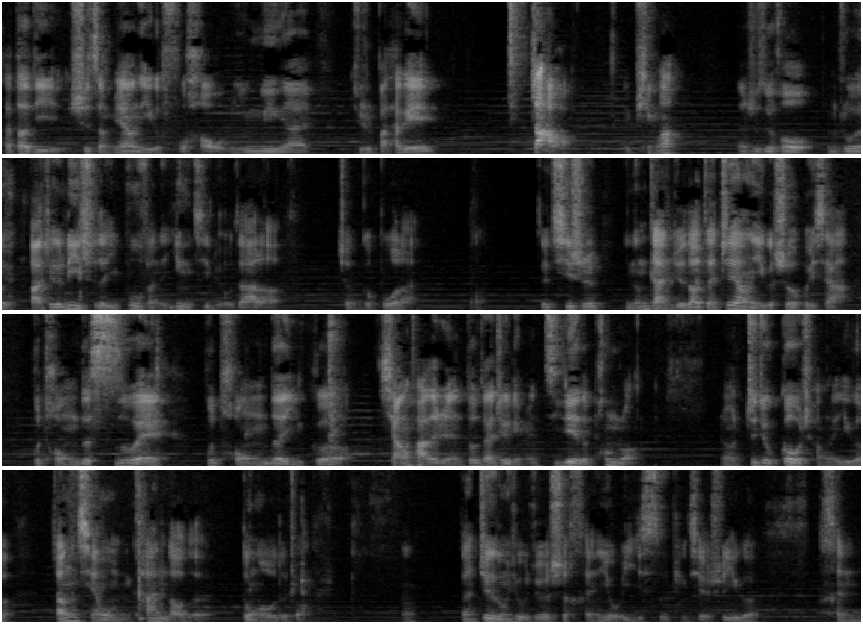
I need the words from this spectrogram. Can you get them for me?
它到底是怎么样的一个符号，我们应不应该就是把它给炸了、给平了？但是最后他们说把这个历史的一部分的印记留在了整个波兰，嗯，就其实你能感觉到在这样一个社会下，不同的思维、不同的一个想法的人都在这里面激烈的碰撞，然后这就构成了一个当前我们看到的东欧的状态。嗯，但这个东西我觉得是很有意思，并且是一个很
